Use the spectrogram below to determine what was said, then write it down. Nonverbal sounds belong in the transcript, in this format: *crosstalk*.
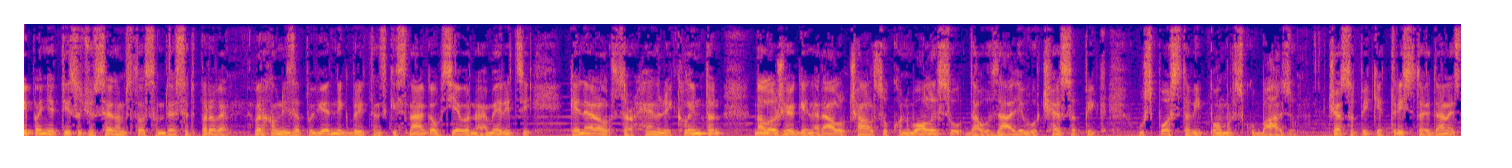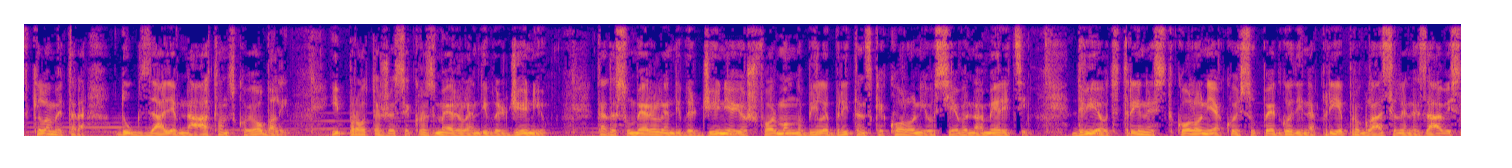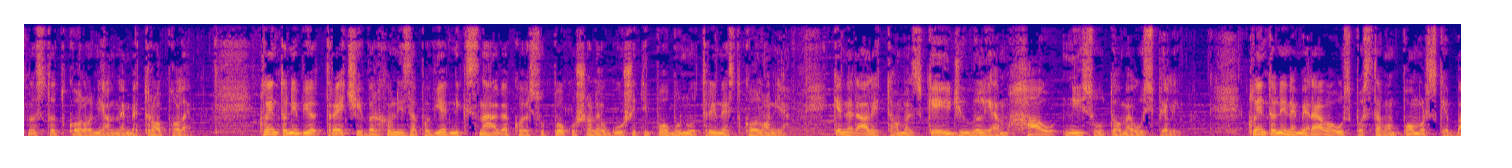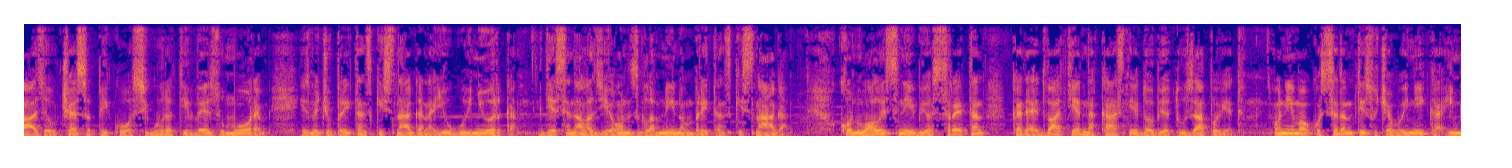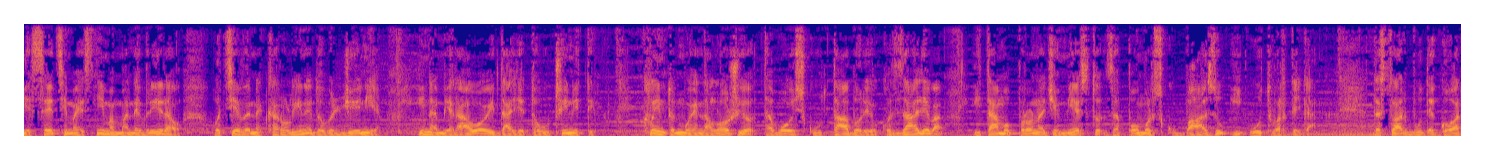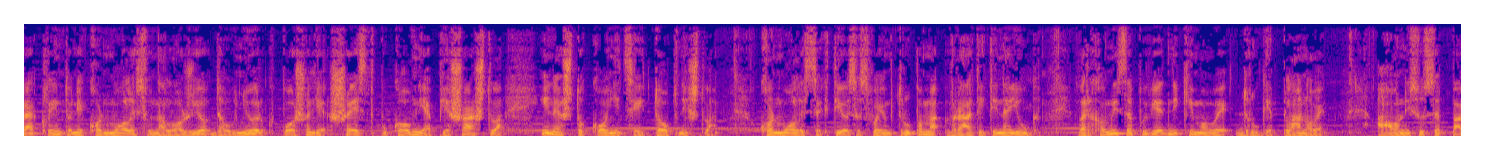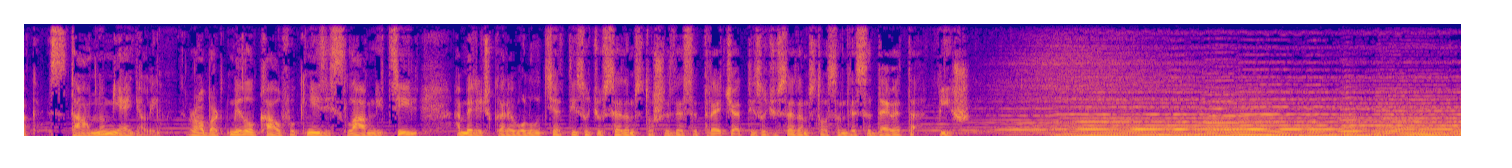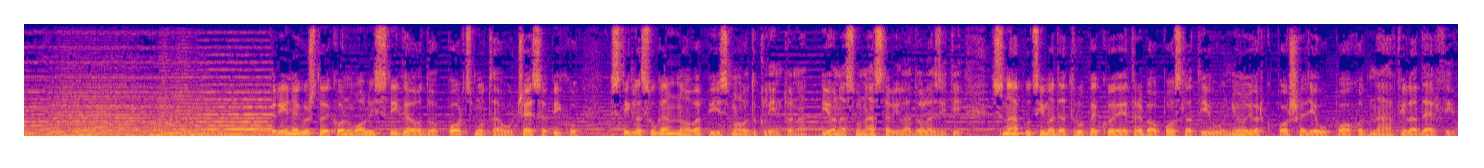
Lipanj je 1781. Vrhovni zapovjednik britanskih snaga u Sjevernoj Americi, general Sir Henry Clinton, naložio generalu Charlesu Cornwallisu da u zaljevu Chesapeake uspostavi pomorsku bazu. Chesapeake je 311 km dug zaljev na Atlantskoj obali i proteže se kroz Maryland i Virginiju. Tada su Maryland i Virginia još formalno bile britanske kolonije u Sjevernoj Americi. Dvije od 13 kolonija koje su pet godina prije proglasile nezavisnost od kolonijalne metropole. Clinton je bio treći vrhovni zapovjednik snaga koje su pokušale ugušiti pobunu u 13 kolonija. Generali Thomas Gage i William Howe nisu u tome uspjeli. Clinton je namjeravao uspostavom pomorske baze u Chesapeakeu osigurati vezu morem između britanskih snaga na jugu i New Yorka, gdje se nalazi on s glavninom britanskih snaga. Cornwallis nije bio sretan kada je dva tjedna kasnije dobio tu zapovjed. On je imao oko 7000 vojnika i mjesecima je s njima manevrirao od Sjeverne Karoline do Virginije i namjeravao je i dalje to učiniti. Clinton mu je naložio da vojsku utabori oko zaljeva i tamo pronađe mjesto za pomorsku bazu i utvrdi ga. Da stvar bude gora, Clinton je Cornwallisu naložio da u New York pošalje šest pukovnija pješaštva i nešto konjice i topništva. Cornwallis se htio sa svojim trupama vratiti na jug. Vrhovni zapovjednik imao je druge planove, a oni su se pak stalno mijenjali. Robert Middlekauf u knjizi Slavni cilj, Američka revolucija 1763-1789 piše. Prije nego što je Cornwallis stigao do Portsmoutha u Chesapeakeu, stigla su ga nova pisma od Clintona i ona su nastavila dolaziti s napucima da trupe koje je trebao poslati u New York pošalje u pohod na Filadelfiju.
